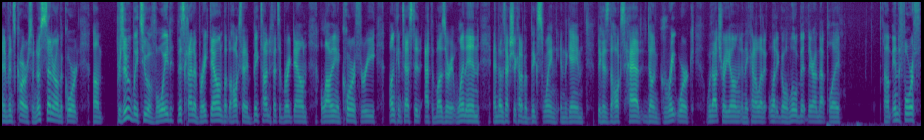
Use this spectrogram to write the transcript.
and Vince Carter. So no center on the court. Um, presumably to avoid this kind of breakdown, but the Hawks had a big time defensive breakdown, allowing a corner three uncontested at the buzzer. It went in, and that was actually kind of a big swing in the game because the Hawks had done great work without Trae Young, and they kind of let it let it go a little bit there on that play. Um, in the fourth,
